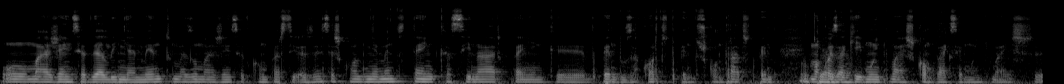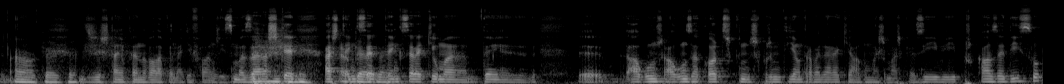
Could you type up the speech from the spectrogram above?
uma agência de alinhamento, mas uma agência de compartilhamento. Agências com alinhamento têm que assinar, têm que. Depende dos acordos, depende dos contratos, depende. Okay, uma coisa okay. aqui muito mais complexa, muito mais eh, de, ah, okay, de gestão, então não vale a pena aqui falarmos disso. Mas acho que, acho que tem, que ser, tem que ser aqui uma. Tem, uh, alguns, alguns acordos que nos permitiam trabalhar aqui algumas marcas. E, e por causa disso,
